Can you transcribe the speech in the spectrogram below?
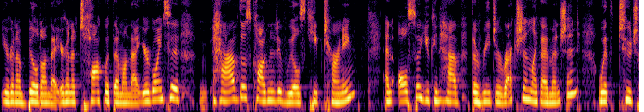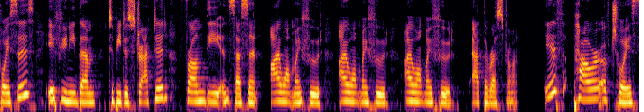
You're going to build on that. You're going to talk with them on that. You're going to have those cognitive wheels keep turning. And also you can have the redirection, like I mentioned, with two choices if you need them to be distracted from the incessant, I want my food. I want my food. I want my food at the restaurant. If power of choice,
